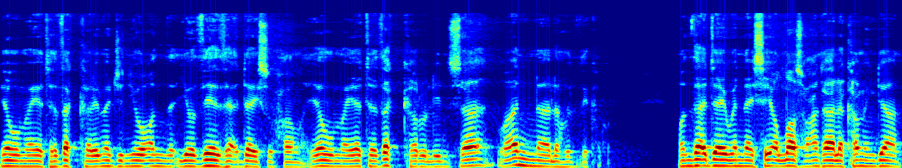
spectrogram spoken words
يوم يتذكر imagine you're, on the, you're there that day subhanallah يوم يتذكر الإنسان وأنى له الذكر on that day when they see Allah subhanahu wa ta'ala coming down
